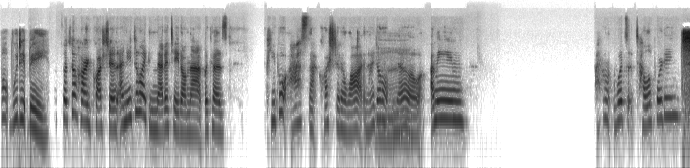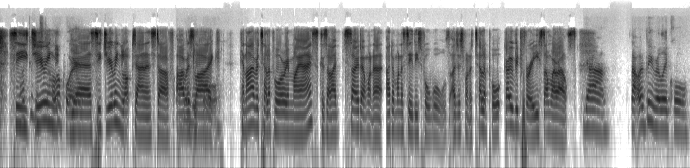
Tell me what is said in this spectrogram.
What would it be? Such a hard question. I need to like meditate on that because people ask that question a lot, and I don't mm. know. I mean, I don't. What's it? Teleporting? See during yeah, see during lockdown and stuff, that I was like, cool. can I have a teleporter in my house? Because I so don't want to. I don't want to see these four walls. I just want to teleport, COVID free, somewhere else. Yeah, that would be really cool.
